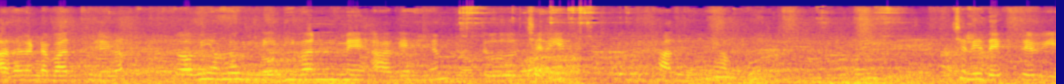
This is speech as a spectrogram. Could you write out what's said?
आधा घंटा बाद खुलेगा। तो अभी हम लोग निधिवन में आ गए हैं। तो चलिए, दिखाते हैं आपको। चलिए देखते हुए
